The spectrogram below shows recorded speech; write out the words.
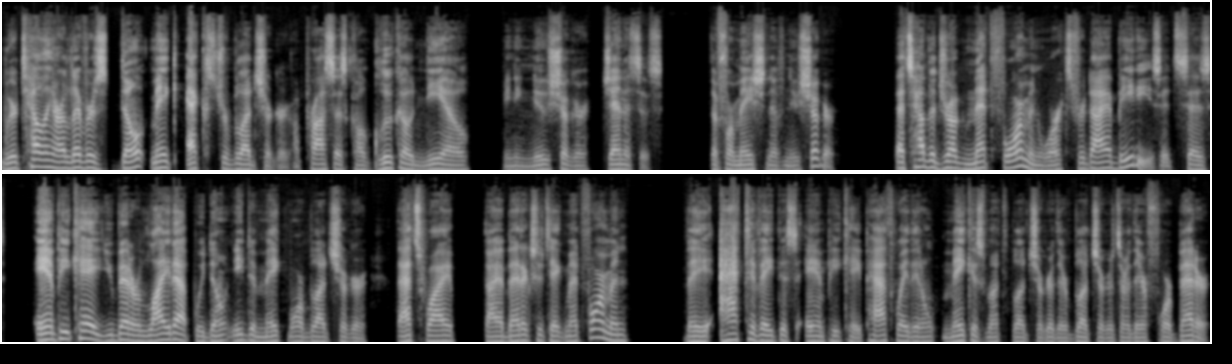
we're telling our livers don't make extra blood sugar, a process called gluconeo meaning new sugar, genesis, the formation of new sugar. That's how the drug metformin works for diabetes. It says, AMPK, you better light up. We don't need to make more blood sugar. That's why diabetics who take metformin, they activate this AMPK pathway. They don't make as much blood sugar. Their blood sugars are therefore better.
